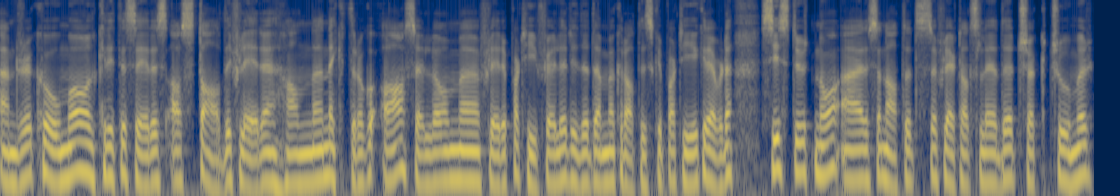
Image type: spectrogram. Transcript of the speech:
Andrew Cuomo kritiseres av stadig flere. Han nekter å gå av, selv om flere partifeller i Det demokratiske partiet krever det. Sist ut nå er Senatets flertallsleder Chuck Trumer.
